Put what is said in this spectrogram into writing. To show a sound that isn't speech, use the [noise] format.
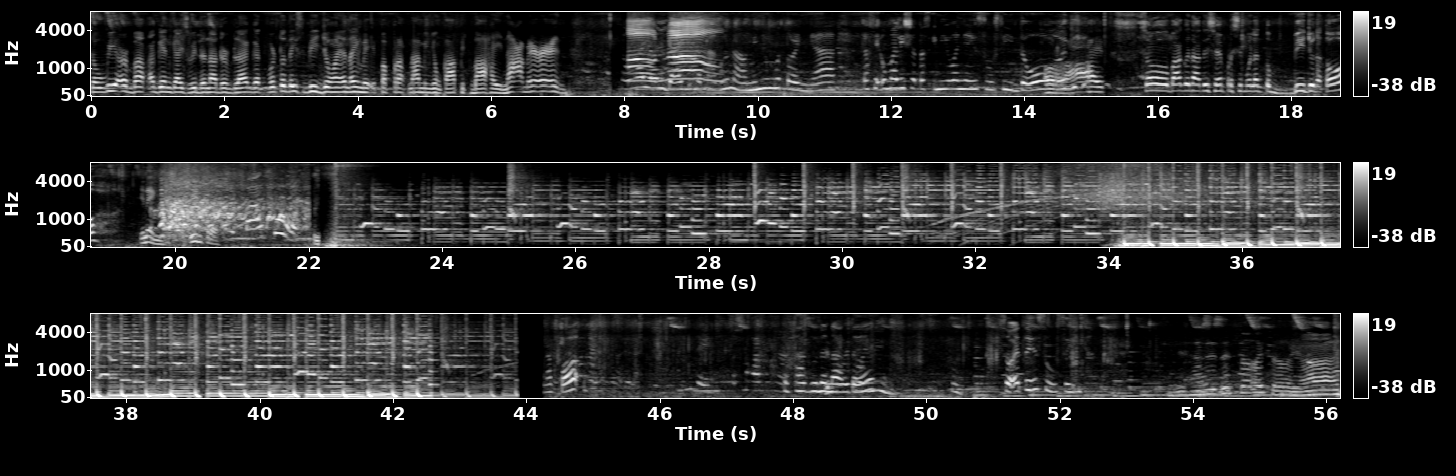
So we are back again guys with another vlog. At for today's video ngayon ay may ipaprank namin yung kapitbahay namin. So ngayon guys, itatago namin yung motor niya. Kasi umalis siya, tas iniwan niya yung susi doon. Alright. So bago natin syempre simulan to video na to. Ineng, intro Na po. Tatago na natin. So, ito yung susi. Ito, ito, yan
